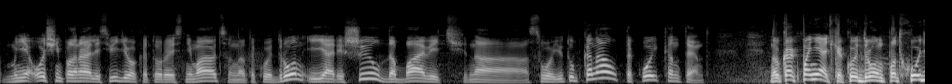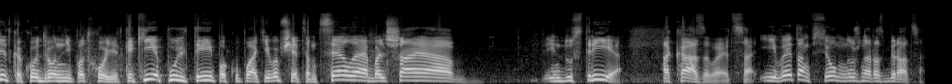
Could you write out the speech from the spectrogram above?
Мне очень понравились видео, которые снимаются на такой дрон, и я решил добавить на свой YouTube-канал такой контент. Но как понять, какой дрон подходит, какой дрон не подходит? Какие пульты покупать? И вообще там целая большая индустрия оказывается. И в этом всем нужно разбираться.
